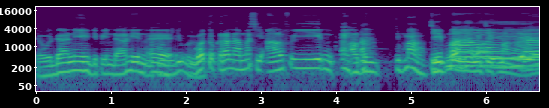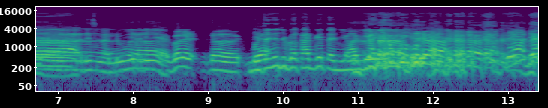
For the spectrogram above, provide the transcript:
Ya udah nih dipindahin. Eh lu. gua tukeran sama si Alvin. Eh Alvin Cipmang. Cipmang, Cipmang. iya. dia 92 iya. tadinya gue de, dia bocahnya juga kaget anjing. Kaget. Iya. Dia dia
